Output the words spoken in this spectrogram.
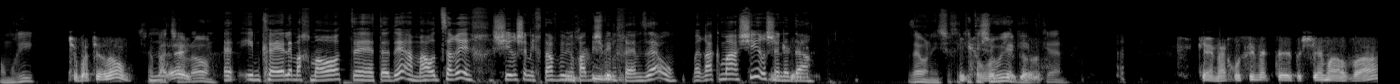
עמרי, שבת שלום. שבת היי. שלום. אה, עם כאלה מחמאות, אה, אתה יודע, מה עוד צריך? שיר שנכתב במיוחד בשבילכם, זהו. רק מה השיר שנדע. זהו, אני חיכיתי כבוד שהוא יגיד. כן. כן, אנחנו עושים את אה, בשם אהבה, אה,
